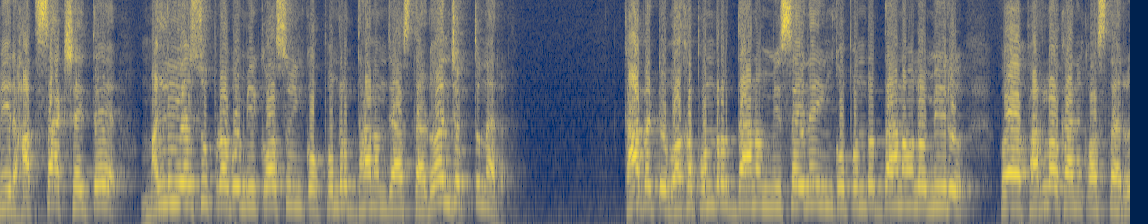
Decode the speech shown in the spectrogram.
మీరు హతసాక్షి అయితే మళ్ళీ యేసు ప్రభు మీకోసం ఇంకొక పునరుద్ధానం చేస్తాడు అని చెప్తున్నారు. కాబట్టి ఒక పునరుద్ధానం మిస్ అయినా ఇంకో పునరుద్ధానంలో మీరు పరలోకానికి వస్తారు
